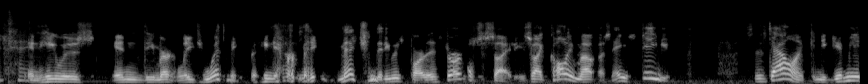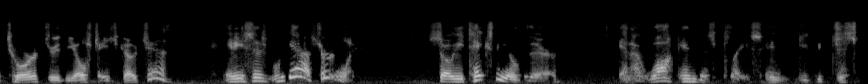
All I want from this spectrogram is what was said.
Okay. and he was in the American Legion with me, but he never made, mentioned that he was part of the Historical Society. So I called him up. I said, "Hey, Steve," I says, "Allen, can you give me a tour through the old stagecoach inn?" And he says, "Well, yeah, certainly." So he takes me over there, and I walk in this place, and you could just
